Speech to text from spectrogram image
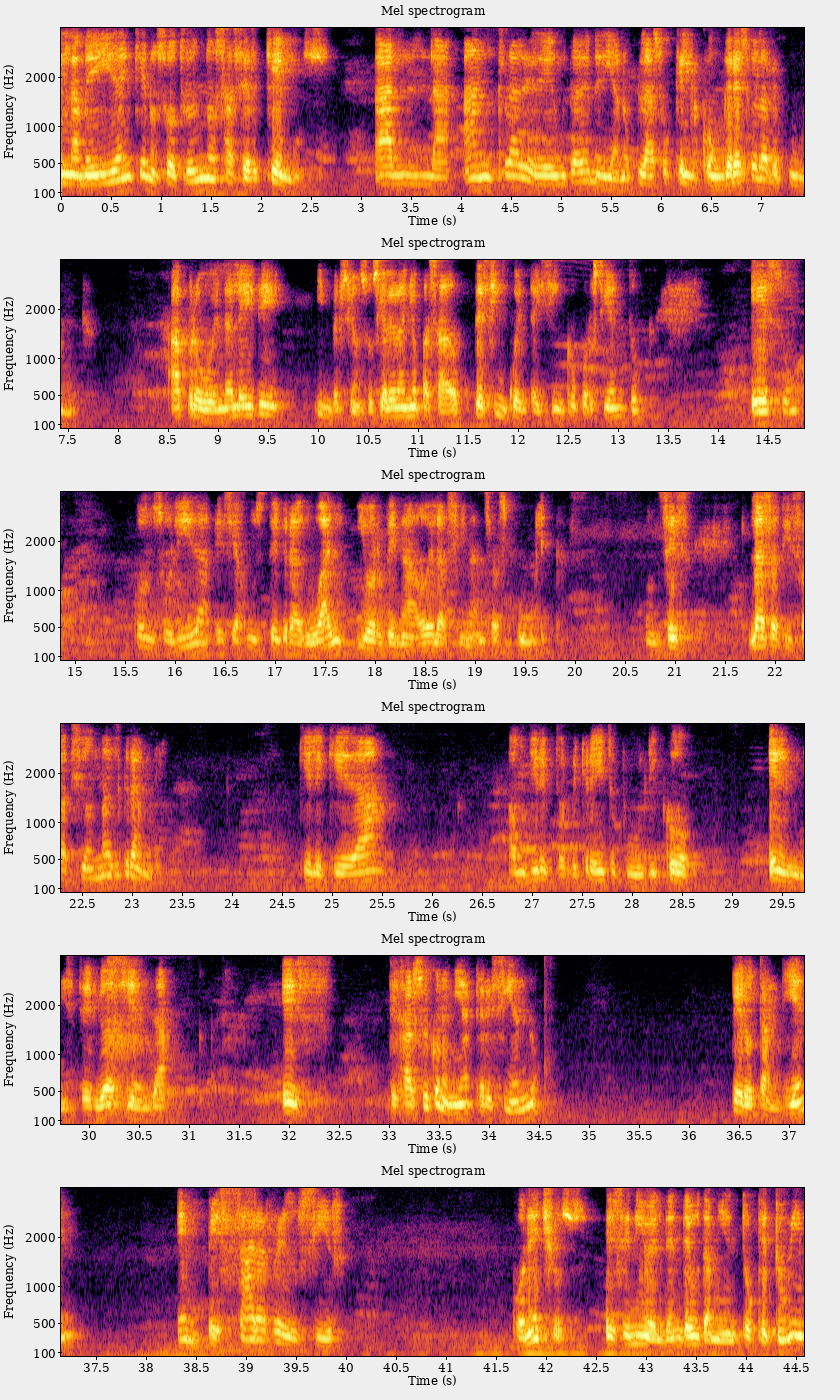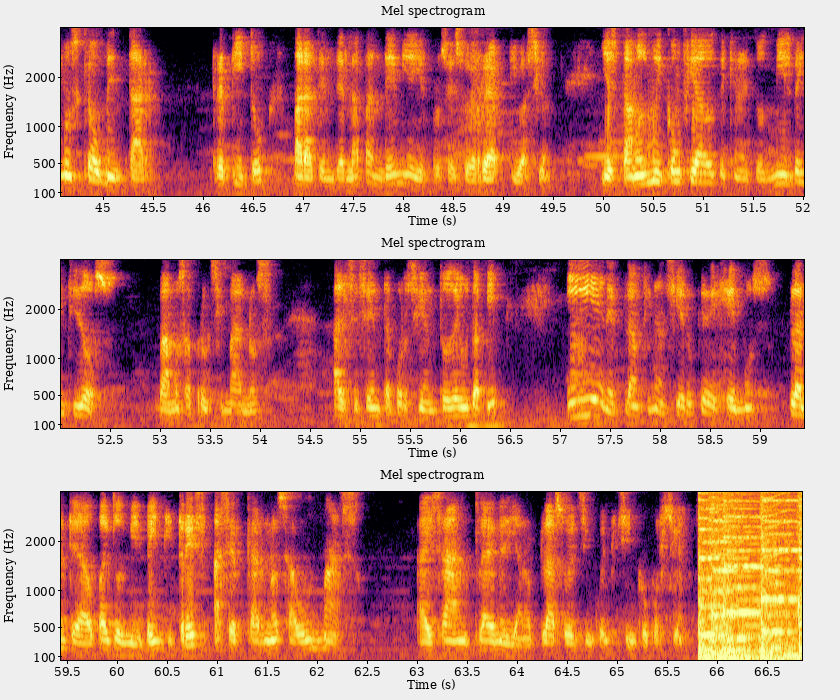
la medida en que nosotros nos acerquemos a la ancla de deuda de mediano plazo que el Congreso de la República aprobó en la ley de inversión social el año pasado, de 55%, eso consolida ese ajuste gradual y ordenado de las finanzas públicas. Entonces, la satisfacción más grande que le queda a un director de crédito público en el Ministerio de Hacienda es dejar su economía creciendo, pero también empezar a reducir con hechos ese nivel de endeudamiento que tuvimos que aumentar, repito, para atender la pandemia y el proceso de reactivación. Y estamos muy confiados de que en el 2022 vamos a aproximarnos al 60% deuda PIB y en el plan financiero que dejemos planteado para el 2023 acercarnos aún más a esa ancla de mediano plazo del 55%.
